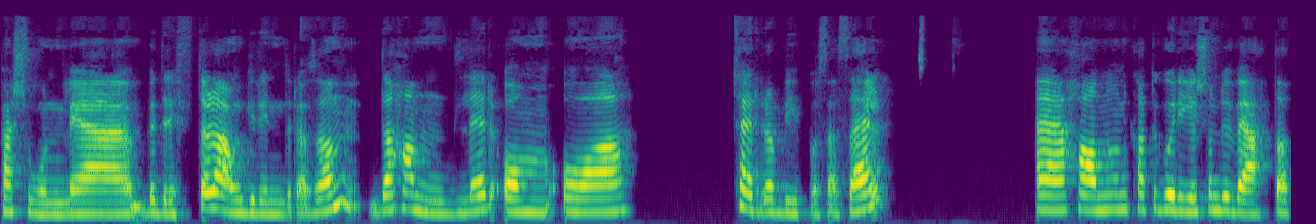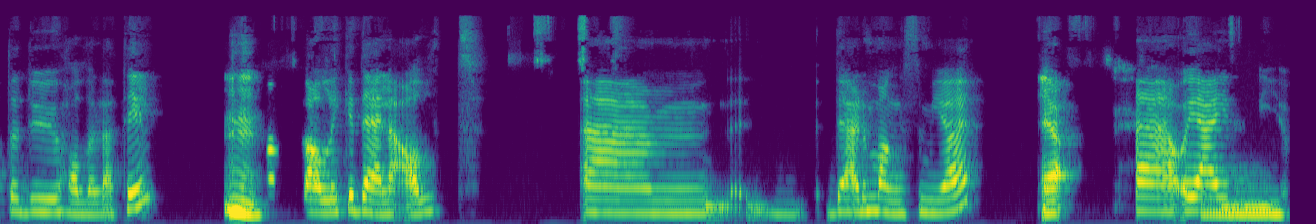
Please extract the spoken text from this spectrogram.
personlige bedrifter, da, om gründere og sånn. Det handler om å tørre å by på seg selv. Eh, ha noen kategorier som du vet at du holder deg til. Mm. Skal ikke dele alt. Um, det er det mange som gjør. Ja. Uh, og jeg,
